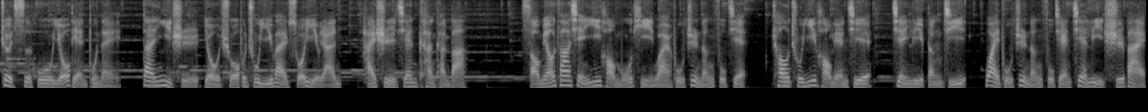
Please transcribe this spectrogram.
这似乎有点不馁，但一时又说不出意外所以然，还是先看看吧。扫描发现一号母体外部智能附件超出一号连接建立等级，外部智能附件建立失败。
